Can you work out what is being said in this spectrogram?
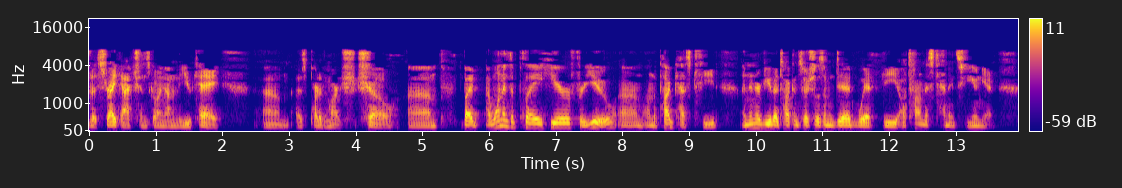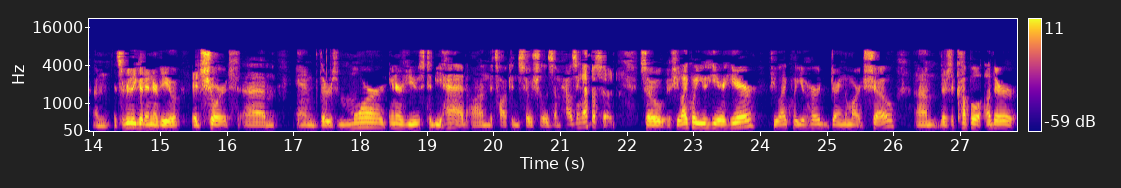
the strike actions going on in the UK um, as part of the March show. Um, but I wanted to play here for you um, on the podcast feed an interview that Talking Socialism did with the Autonomous Tenants Union. Um, it's a really good interview. It's short, um, and there's more interviews to be had on the Talking Socialism housing episode. So if you like what you hear here, if you like what you heard during the March show, um, there's a couple other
